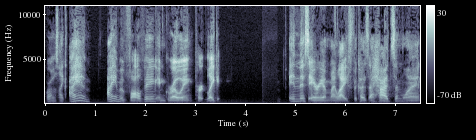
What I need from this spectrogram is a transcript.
where I was like, I am, I am evolving and growing, per, like in this area of my life because I had someone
